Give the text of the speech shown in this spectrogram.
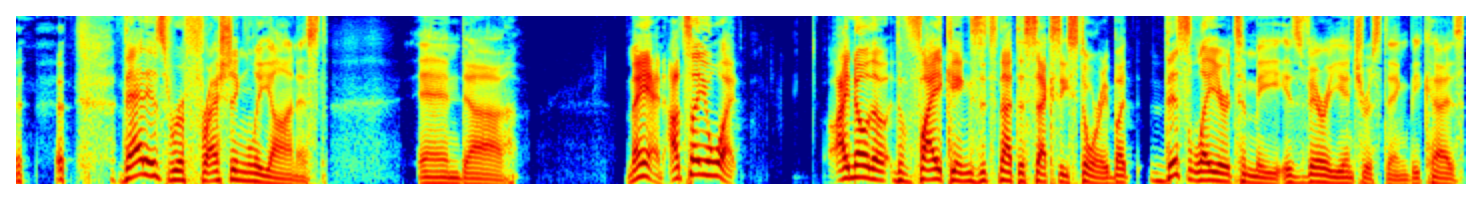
that is refreshingly honest. And uh man, I'll tell you what. I know the the Vikings, it's not the sexy story, but this layer to me is very interesting because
